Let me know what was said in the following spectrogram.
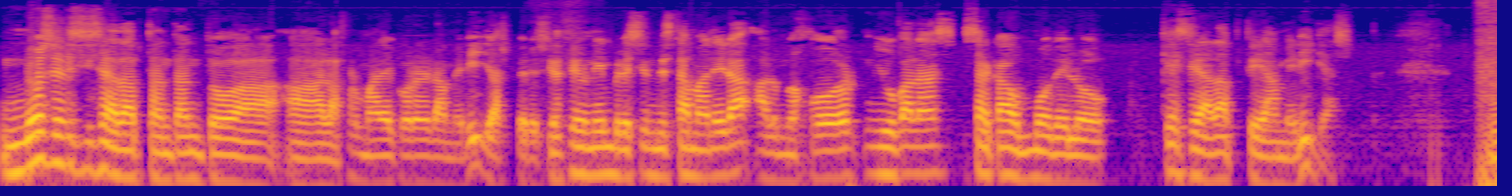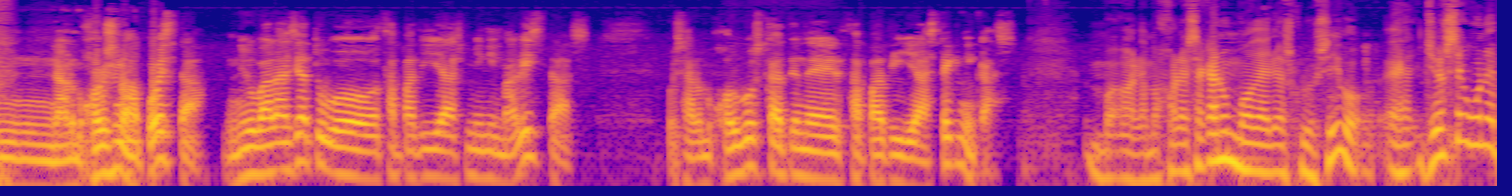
No sé si se adaptan tanto a, la forma de correr a merillas, pero si hacen una inversión de esta manera, a lo mejor New Balance saca un modelo que se adapte a merillas. Mm, a lo mejor es una apuesta. New Balance ya tuvo zapatillas minimalistas. Pues a lo mejor busca tener zapatillas técnicas. Bueno, a lo mejor le sacan un modelo exclusivo. Eh, yo, según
